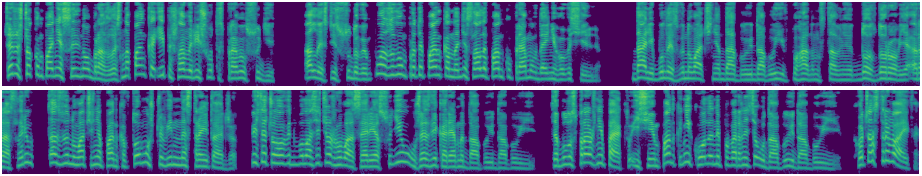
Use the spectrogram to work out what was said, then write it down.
через що компанія сильно образилась на панка і пішла вирішувати справи в суді. А лист із судовим позовом проти панка надіслали панку прямо в день його весілля. Далі були звинувачення WWE в поганому ставленні до здоров'я реслерів та звинувачення панка в тому, що він не стрейтеджер. Після чого відбулася чергова серія судів уже з лікарями WWE. Це було справжнє пекло, і CM Punk ніколи не повернеться у WWE. Хоча стривайте,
